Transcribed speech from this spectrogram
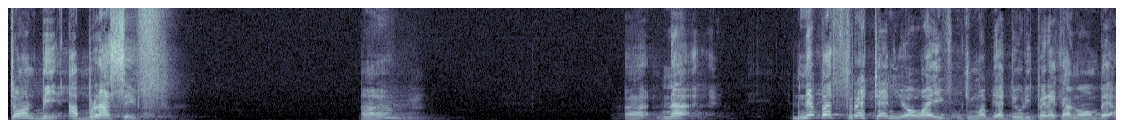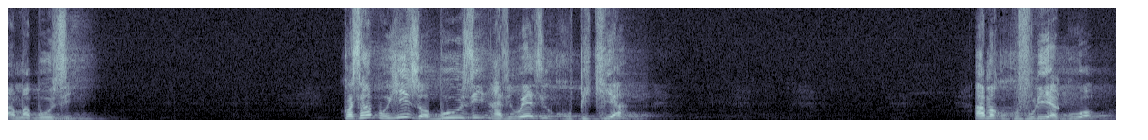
Don't be abrasive. Huh? Uh, na never threaten your wife ukimwambia ati ulipeleka ng'ombe ama buzi, kwa sababu hizo buzi haziwezi kukupikia ama kukufulia guo,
